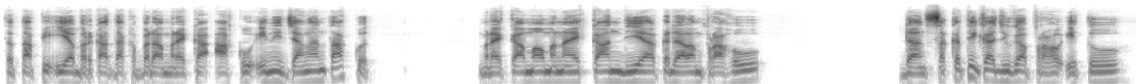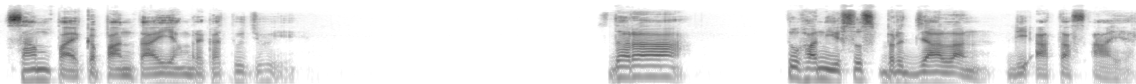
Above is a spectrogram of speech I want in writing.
tetapi ia berkata kepada mereka, Aku ini jangan takut. Mereka mau menaikkan dia ke dalam perahu, dan seketika juga perahu itu sampai ke pantai yang mereka tujui. Saudara, Tuhan Yesus berjalan di atas air.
